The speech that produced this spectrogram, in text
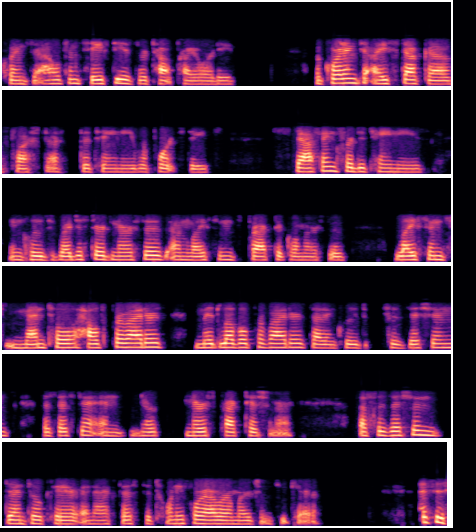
claims that health and safety is their top priority. According to ICE.gov slash detainee report states, staffing for detainees includes registered nurses and licensed practical nurses, licensed mental health providers, mid-level providers that include physicians, assistant and nurse practitioner, a physician, dental care, and access to 24-hour emergency care. This is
